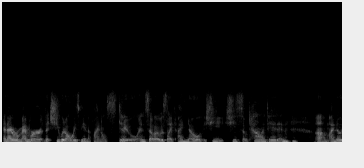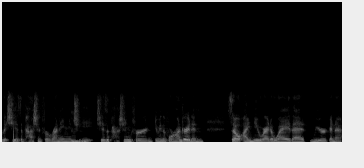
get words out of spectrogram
And I remember that she would always be in the finals too. And so I was like, I know that she she's so talented and mm-hmm. um, I know that she has a passion for running and mm-hmm. she she has a passion for doing the 400 and so I knew right away that we were going to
